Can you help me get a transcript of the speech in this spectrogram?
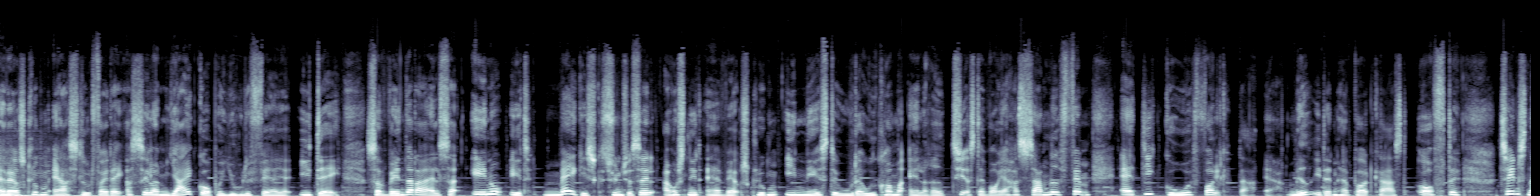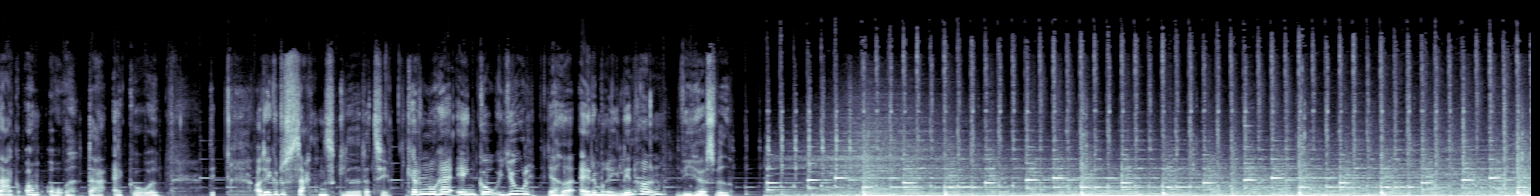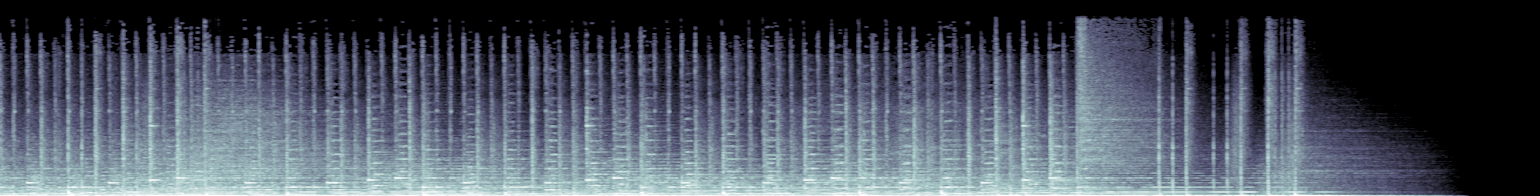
Erhvervsklubben er slut for i dag, og selvom jeg går på juleferie i dag, så venter der altså endnu et magisk, synes jeg selv, afsnit af Erhvervsklubben i næste uge, der udkommer allerede tirsdag, hvor jeg har samlet fem af de gode folk, der er med i den her podcast, ofte til en snak om året, der er gået. Og det kan du sagtens glæde dig til. Kan du nu have en god jul? Jeg hedder Anne-Marie Lindholm. Vi høres ved.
